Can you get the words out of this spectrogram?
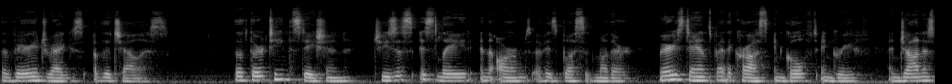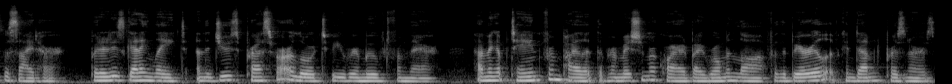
the very dregs of the chalice. The thirteenth station Jesus is laid in the arms of his blessed mother. Mary stands by the cross engulfed in grief, and John is beside her. But it is getting late, and the Jews press for our Lord to be removed from there. Having obtained from Pilate the permission required by Roman law for the burial of condemned prisoners,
